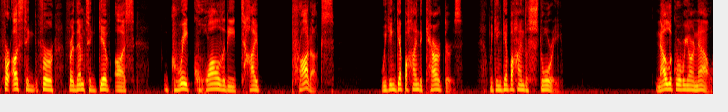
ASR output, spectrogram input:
for us to for for them to give us great quality type products we can get behind the characters. We can get behind the story. Now look where we are now.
